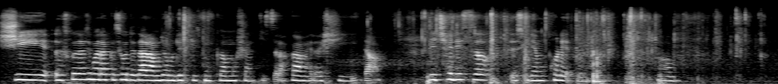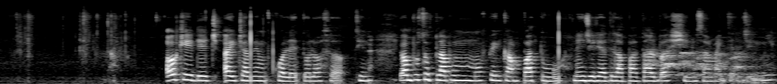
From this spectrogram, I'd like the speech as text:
Și scuzați-mă dacă se aude, dar am geamul deschis fiindcă am ușa închisă la cameră și da. Deci haideți să deschidem coletul. Um. Da. Ok, deci aici avem coletul, o să țin. Eu am pus o plapă mov pe cam patul lenjeria de la pat albă și nu s-ar mai înțelege nimic.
